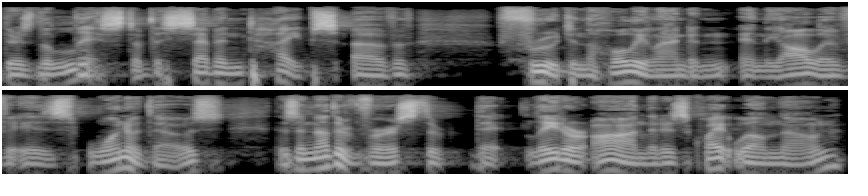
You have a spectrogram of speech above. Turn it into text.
there's the list of the seven types of fruit in the Holy Land, and, and the olive is one of those. There's another verse that, that later on that is quite well known,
